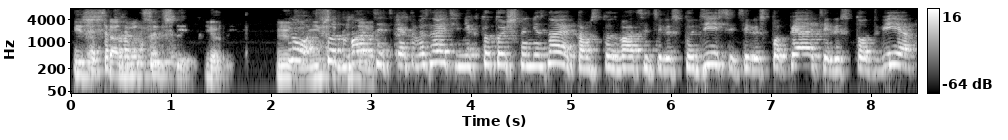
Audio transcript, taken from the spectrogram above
Из это 120, ну, 120, это, вы знаете, никто точно не знает, там 120 или 110, или 105, или 102.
